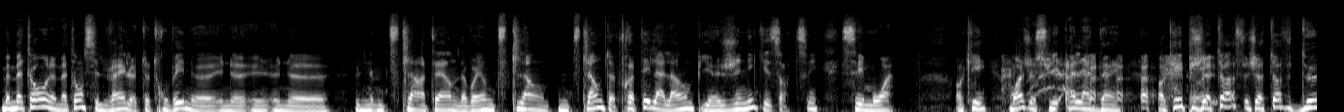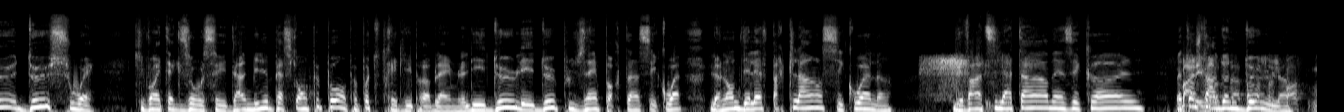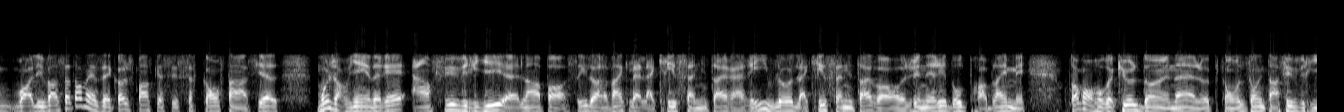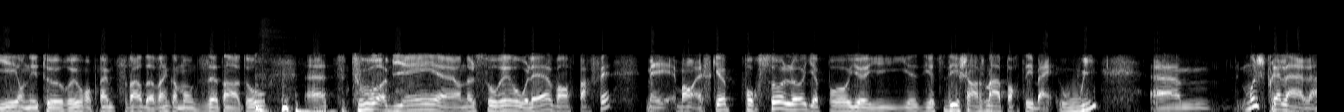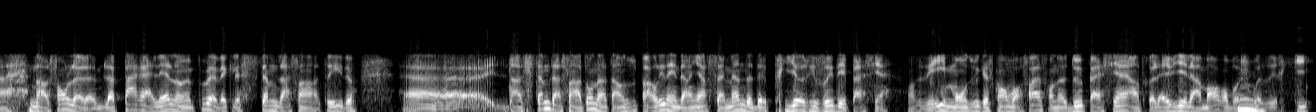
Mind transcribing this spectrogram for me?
Mais mettons, mettons Sylvain, tu as trouvé une, une, une, petite lanterne, là, voyons, une petite lampe. Une petite lampe, tu as frotté la lampe, puis un génie qui est sorti. C'est moi. OK? Moi, je suis Aladdin. OK? Puis je t'offre, je t'offre deux, deux souhaits qui vont être exaucés dans le milieu, parce qu'on peut pas, on peut pas tout régler les problèmes. Les deux, les deux plus importants, c'est quoi? Le nombre d'élèves par classe, c'est quoi, là? Les ventilateurs dans les écoles? Ben, je t'en donne deux, là. les ventilateurs dans les écoles, je pense que c'est circonstanciel. Moi, je reviendrai en février euh, l'an passé, là, avant que la, crise sanitaire arrive. Là, la crise sanitaire a généré d'autres problèmes, mais tant qu'on recule d'un an, là, puis qu'on se dit on est en février, on est heureux, on prend un petit verre de vin, comme on disait tantôt, hein, tout, va bien, euh, on a le sourire aux lèvres, bon, c'est parfait. Mais bon, est-ce que pour ça, là, il y a pas, il y a, y a, y a, des changements à apporter? Ben oui. Euh, moi, je ferais la, dans le fond le, parallèle un peu avec le système de la santé. Là. Euh, dans le système de la santé, on a entendu parler dans les dernières semaines de, prioriser des patients. On se dit, mon Dieu, qu'est-ce qu'on va faire si on a deux patients entre la vie et la mort, on va hmm. choisir qui?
